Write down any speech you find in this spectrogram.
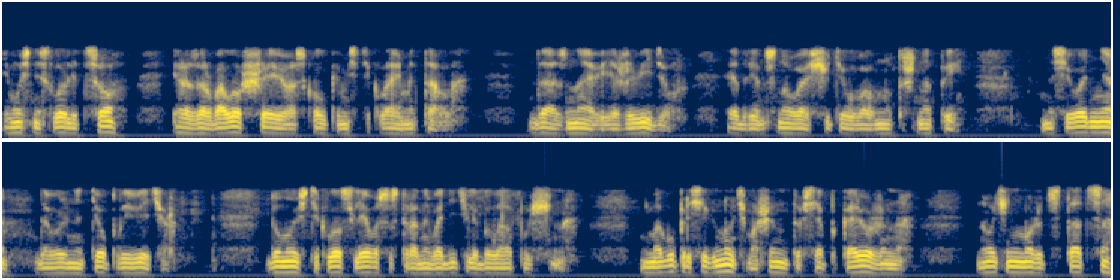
Ему снесло лицо и разорвало шею осколками стекла и металла. Да, знаю, я же видел». Эдриан снова ощутил волну тошноты. На сегодня довольно теплый вечер. Думаю, стекло слева со стороны водителя было опущено. Не могу присягнуть, машина-то вся покорежена, но очень может статься,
